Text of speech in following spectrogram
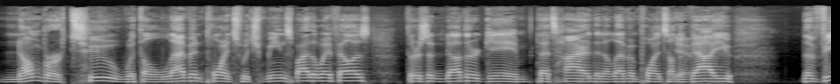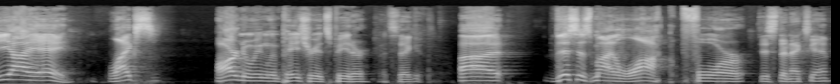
number 2 with 11 points which means by the way fellas there's another game that's higher than 11 points on the value. The VIA likes our New England Patriots Peter. Let's take it. Uh, this is my lock for This is the next game.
